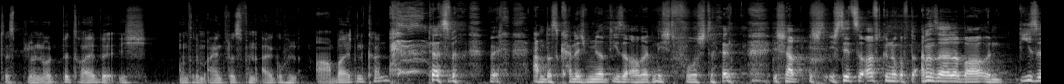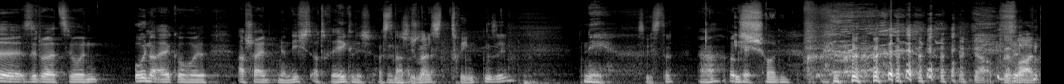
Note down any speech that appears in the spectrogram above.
das Blue Note betreibe, ich unter dem Einfluss von Alkohol arbeiten kann? Das, anders kann ich mir diese Arbeit nicht vorstellen. Ich, hab, ich, ich sitze oft genug auf der anderen Seite der Bar und diese Situation ohne Alkohol erscheint mir nicht erträglich. Hast du mich einer jemals trinken sehen? Nee. Siehst du? Ja, okay. Ich schon. Ja, privat.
